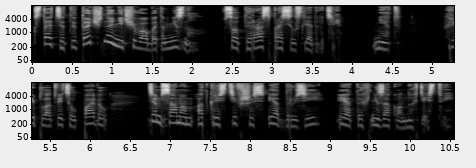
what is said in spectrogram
Кстати, ты точно ничего об этом не знал? В сотый раз спросил следователь. Нет, хрипло ответил Павел, тем самым открестившись и от друзей, и от их незаконных действий.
